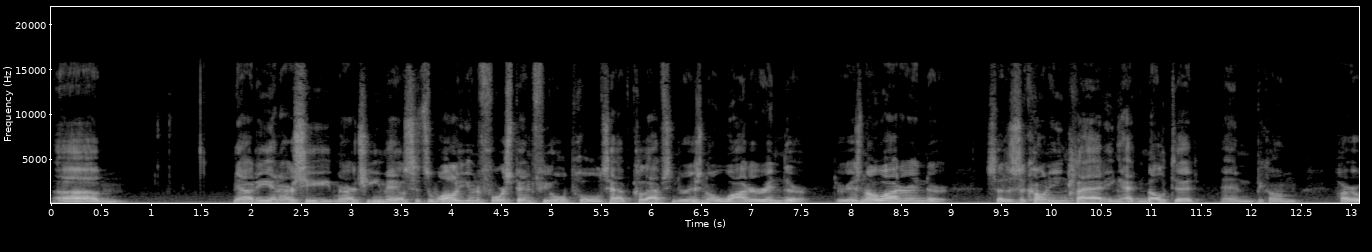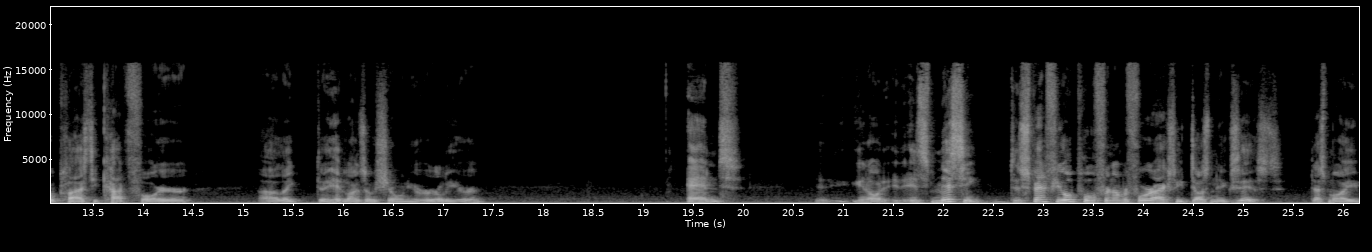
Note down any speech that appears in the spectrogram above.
Um, now the NRC March email says the wall of Unit 4 spent fuel pools have collapsed and there is no water in there. There is no water in there. So the zirconium cladding had melted and become pyroplastic cat fire, uh, like the headlines I was showing you earlier. And, you know, it, it's missing the spent fuel pool for number four actually doesn't exist. That's my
